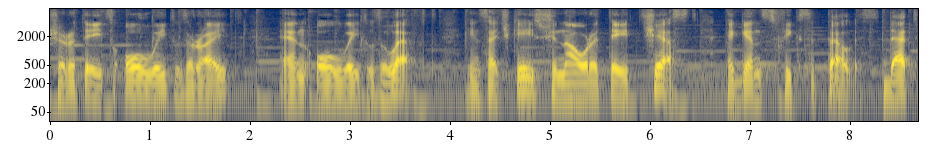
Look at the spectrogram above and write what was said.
she rotates all the way to the right and all way to the left. In such case, she now rotates chest against fixed pelvis. That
